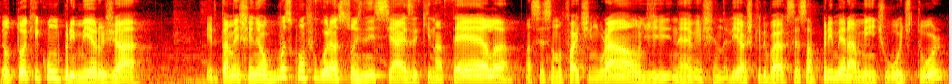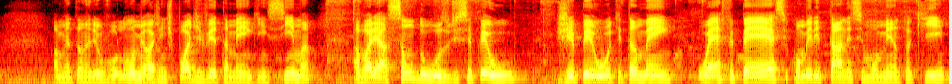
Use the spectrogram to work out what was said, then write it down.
Eu tô aqui com o primeiro já, ele tá mexendo em algumas configurações iniciais aqui na tela, acessando Fighting Ground, né, mexendo ali. Acho que ele vai acessar primeiramente o World Tour, aumentando ali o volume. Ó. A gente pode ver também aqui em cima a variação do uso de CPU, GPU aqui também, o FPS como ele está nesse momento aqui.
